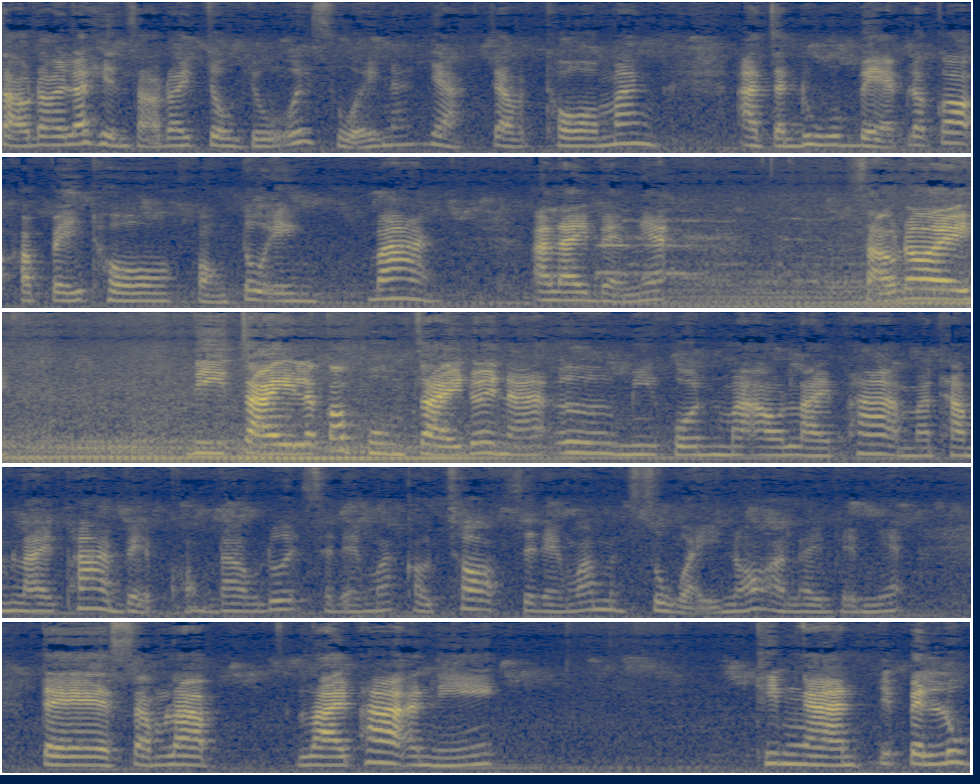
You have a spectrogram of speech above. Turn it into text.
สาวดอยแล้วเห็นสาวดอยโจกอยู่โอ้ยสวยนะ อยากจะทอมั่ง อาจจะดูแบบแล้วก็เอาไปทอของตัวเองบ้าง อะไรแบบเนี้ยสาวดอย ดีใจแล้วก็ภูมิใจด้วยนะ เออ มีคนมาเอาลายผ้ามาทำลายผ้าแบบของเราด้วย แสดงว่าเขาชอบ แสดงว่ามันสวยเนาะอะไรแบบเนี้ย แต่สำหรับลายผ้าอันนี้ ทีมงานที่เป็นลูก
